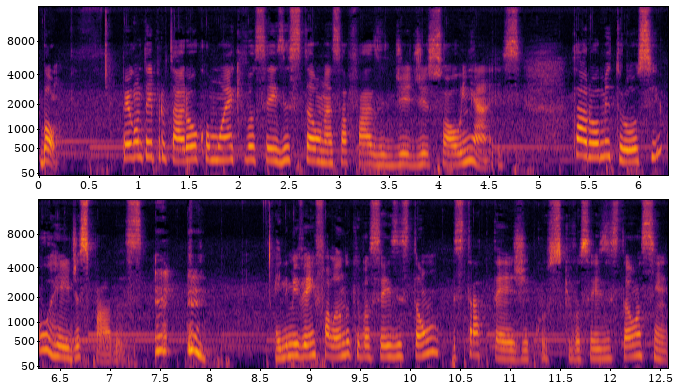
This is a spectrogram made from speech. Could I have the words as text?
Bom, perguntei para o tarô como é que vocês estão nessa fase de, de Sol em Ares. Tarô me trouxe o Rei de Espadas. Ele me vem falando que vocês estão estratégicos, que vocês estão assim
